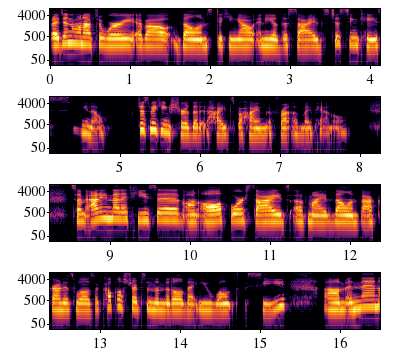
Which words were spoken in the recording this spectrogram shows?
but I didn't want to have to worry about vellum sticking out any of the sides just in case, you know, just making sure that it hides behind the front of my panel. So I'm adding that adhesive on all four sides of my vellum background as well as a couple strips in the middle that you won't see. Um, and then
